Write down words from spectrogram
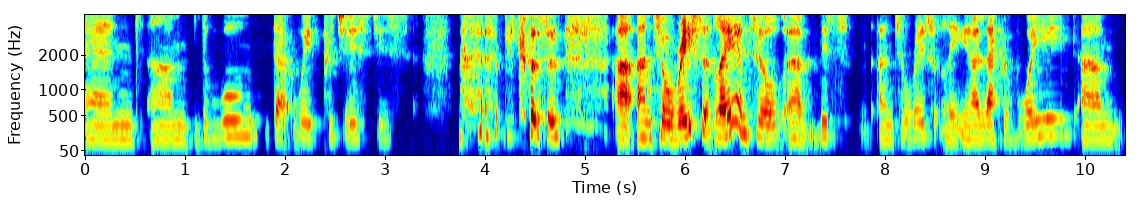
and um, the wool that we've produced is because of uh, until recently, until uh, this, until recently, you know, lack of weed. Um,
